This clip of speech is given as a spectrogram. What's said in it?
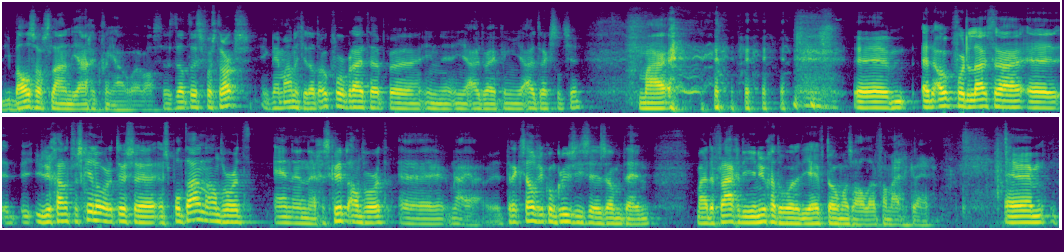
die bal zou slaan die eigenlijk van jou was. Dus dat is voor straks. Ik neem aan dat je dat ook voorbereid hebt in, in je uitwerking, in je uitrekseltje. Maar, um, en ook voor de luisteraar, jullie gaan het verschil horen tussen een spontaan antwoord en een uh, gescript antwoord. Uh, nou ja, trek zelf je conclusies uh, zometeen. Maar de vragen die je nu gaat horen, die heeft Thomas al van mij gekregen. Um,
